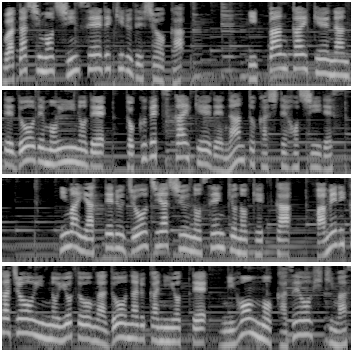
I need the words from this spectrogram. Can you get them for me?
私も申請できるでしょうか？一般会計なんてどうでもいいので、特別会計で何とかしてほしいです。今やってるジョージア州の選挙の結果、アメリカ上院の与党がどうなるかによって、日本も風邪をひきます。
